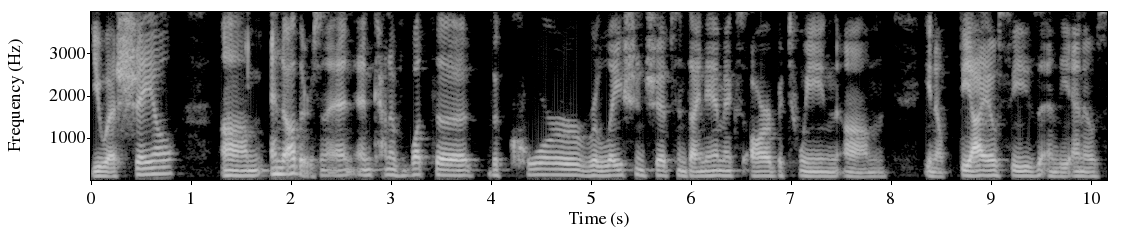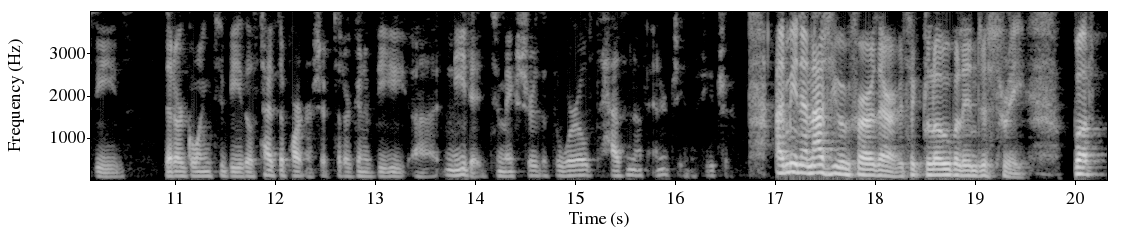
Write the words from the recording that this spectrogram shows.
U.S. shale, um, and others, and, and kind of what the the core relationships and dynamics are between um, you know the IOCs and the NOCs that are going to be those types of partnerships that are going to be uh, needed to make sure that the world has enough energy in the future. I mean, and as you refer there, it's a global industry, but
